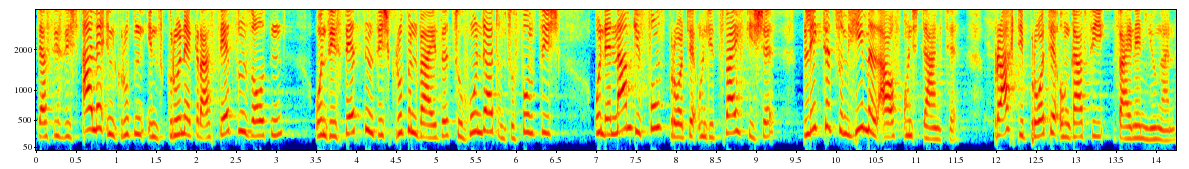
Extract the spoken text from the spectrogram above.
dass sie sich alle in Gruppen ins grüne Gras setzen sollten. Und sie setzten sich gruppenweise zu 100 und zu 50. Und er nahm die fünf Brote und die zwei Fische, blickte zum Himmel auf und dankte, brach die Brote und gab sie seinen Jüngern,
